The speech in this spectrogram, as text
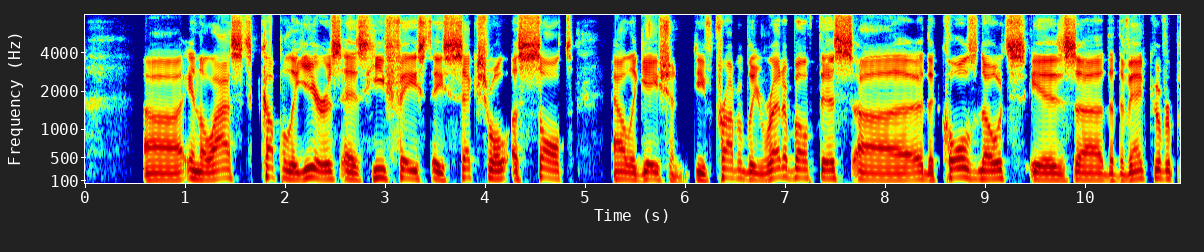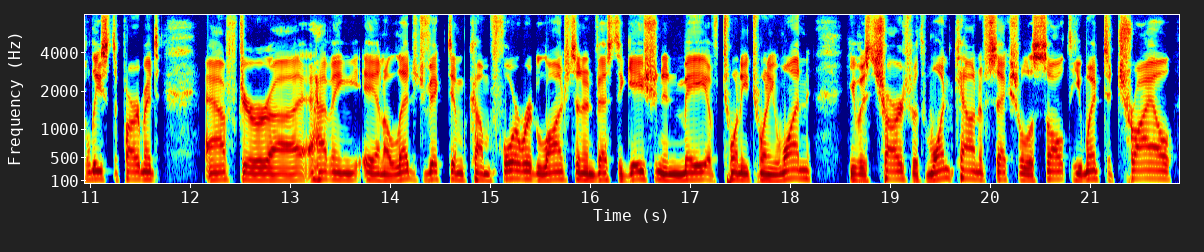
uh, in the last couple of years as he faced a sexual assault allegation. You've probably read about this. Uh, the Coles notes is uh, that the Vancouver Police Department, after uh, having an alleged victim come forward, launched an investigation in May of 2021. He was charged with one count of sexual assault. He went to trial.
